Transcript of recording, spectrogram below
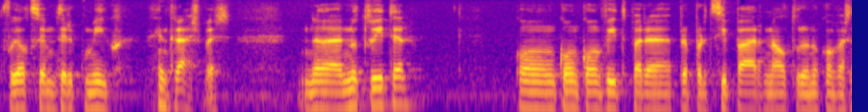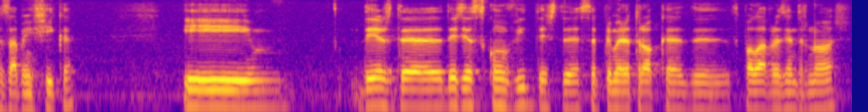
foi ele que se veio meter comigo, entre aspas, na- no Twitter, com, com um convite para, para participar na altura no Conversas à Benfica. E desde, desde esse convite, desde essa primeira troca de, de palavras entre nós,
